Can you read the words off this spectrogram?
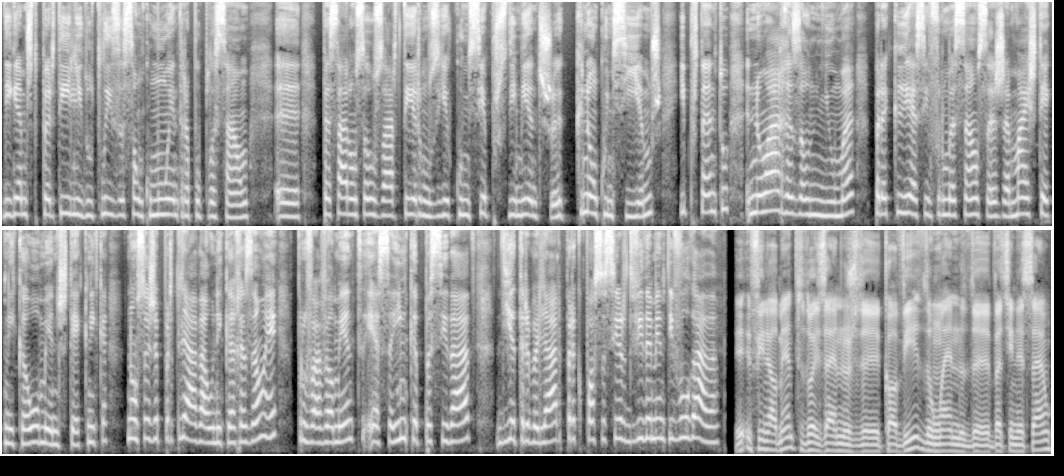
digamos, de partilha e de utilização comum entre a população. Uh, Passaram-se a usar termos e a conhecer procedimentos uh, que não conhecíamos e, portanto, não há razão nenhuma para que essa informação, seja mais técnica ou menos técnica, não seja partilhada. A única razão é, provavelmente, essa incapacidade de a trabalhar para que possa ser devidamente divulgada. Final Finalmente, dois anos de Covid, um ano de vacinação.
